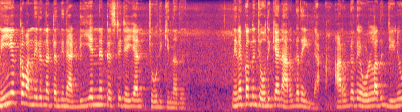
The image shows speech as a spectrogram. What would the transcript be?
നീയൊക്കെ വന്നിരുന്നിട്ട് എന്തിനാ ഡി എൻ എ ടെസ്റ്റ് ചെയ്യാൻ ചോദിക്കുന്നത്? നിനക്കൊന്നും ചോദിക്കാൻ അർഹതയില്ല. അർഹതയുള്ളത് ജിനു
